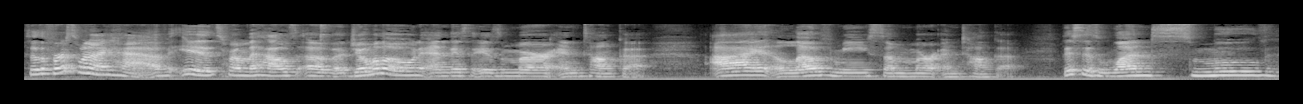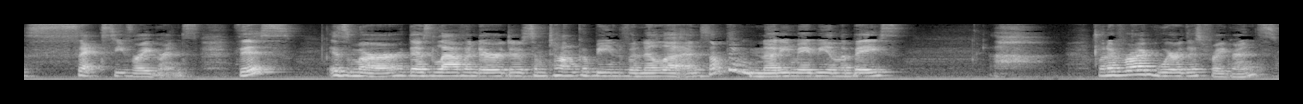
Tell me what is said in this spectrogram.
So the first one I have is from the house of Jo Malone and this is Myrrh and Tonka. I love me some Myrrh and Tonka. This is one smooth, sexy fragrance. This is myrrh. There's lavender. There's some tonka bean vanilla and something nutty maybe in the base. Whenever I wear this fragrance,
